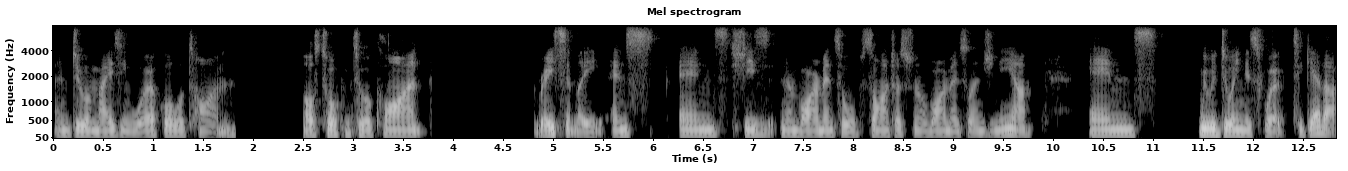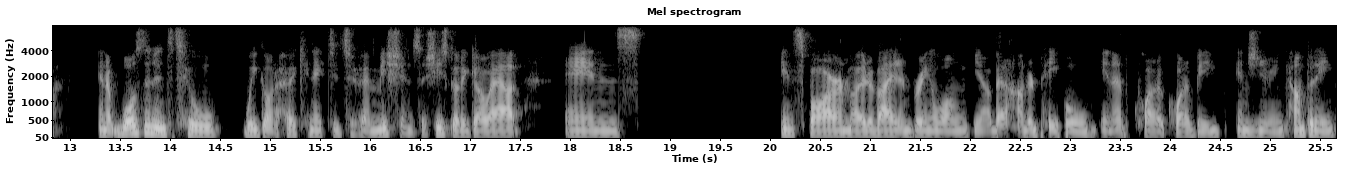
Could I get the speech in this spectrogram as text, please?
and do amazing work all the time? I was talking to a client recently and and she's an environmental scientist and environmental engineer and we were doing this work together. And it wasn't until we got her connected to her mission. So she's got to go out and inspire and motivate and bring along, you know, about 100 people in a quite a, quite a big engineering company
